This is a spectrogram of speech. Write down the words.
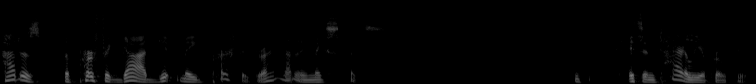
how does the perfect God get made perfect, right? That doesn't even make sense. it's entirely appropriate.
